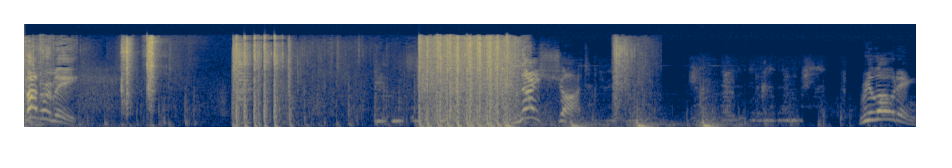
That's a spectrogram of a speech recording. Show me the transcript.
Cover me! Nice shot! Reloading!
